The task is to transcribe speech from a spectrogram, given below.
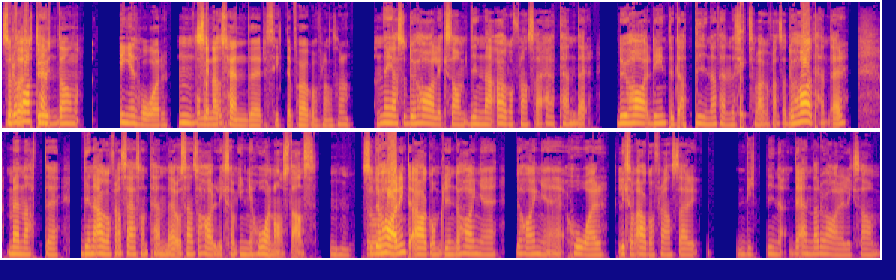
så du Vänta, har tänder... Utan inget hår Mm, och så- mina alltså- tänder sitter på ögonfransarna. Nej, alltså du har liksom, dina ögonfransar är tänder. Du har, det är inte att dina tänder sitter som ögonfransar, du har tänder. Men att eh, dina ögonfransar är som tänder och sen så har du liksom inget hår någonstans. Mhm. Så du har inte ögonbryn, du har inget, du har inget hår, liksom ögonfransar. Ditt, dina, det enda du har är liksom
